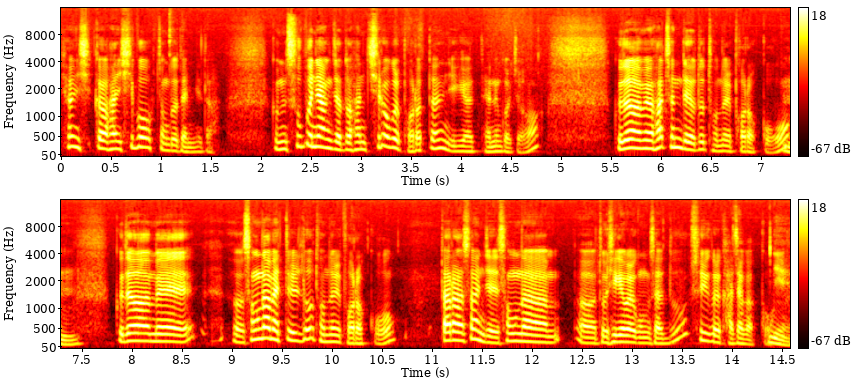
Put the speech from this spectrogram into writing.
현 시가 한 15억 정도 됩니다. 그럼 수분양자도 한 7억을 벌었다는 얘기가 되는 거죠. 그 다음에 화천대유도 돈을 벌었고, 음. 그 다음에 어, 성남의 뜰도 돈을 벌었고, 따라서 이제 성남 어, 도시개발공사도 수익을 가져갔고, 예.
